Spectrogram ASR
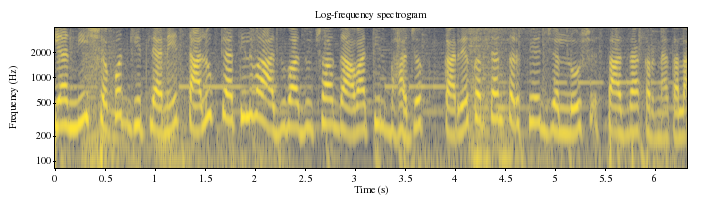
यांनी शपथ घेतल्याने तालुक्यातील व आजूबाजूच्या गावातील भाजप कार्यकर्त्यांतर्फे जल्लोष साजरा करण्यात आला.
